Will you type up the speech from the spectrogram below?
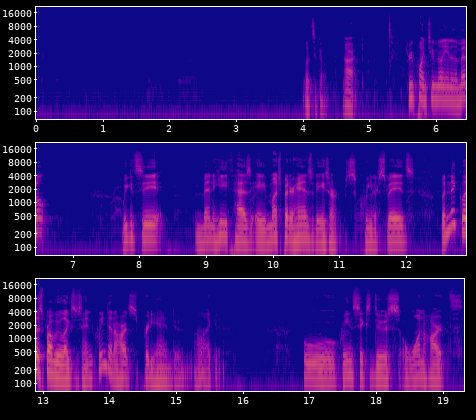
10k. Let's go. All right. 3.2 million in the middle. We can see Ben Heath has a much better hands with the ace hearts, queen of spades. But Nicholas probably likes his hand. Queen ten of hearts is a pretty hand, dude. I like it. Ooh, queen six deuce, one heart.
